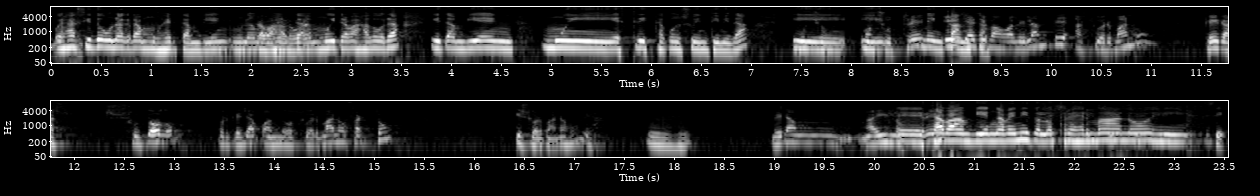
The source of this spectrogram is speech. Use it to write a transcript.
Pues no ha sé. sido una gran mujer también, una Trabajadora. mujer muy trabajadora y también muy estricta con su intimidad. Y, mucho. Con y sus tres, me encanta. ella llevaba adelante a su hermano, que era su, su todo, porque ya cuando su hermano faltó, y su hermana Julia. Eran ahí los Eh, tres. estaban bien avenidos los Sí, sí, tres sí, hermanos y sí.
